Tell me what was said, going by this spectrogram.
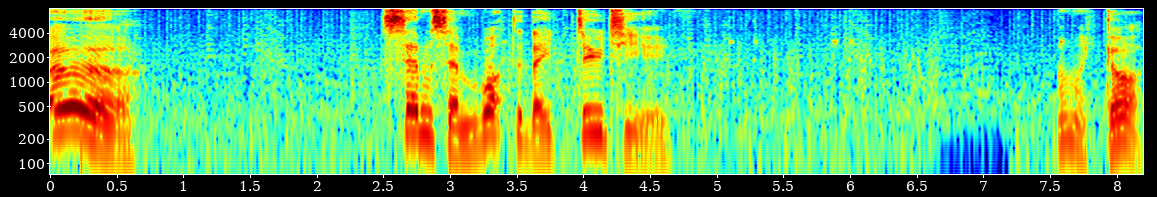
Ugh! Semsem, what did they do to you? Oh my god.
